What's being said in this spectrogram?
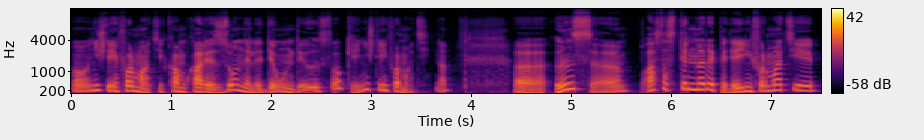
uh, niște informații, cam care zonele, de unde îs, ok, niște informații. Da? Uh, însă, asta se termină repede. Informație,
